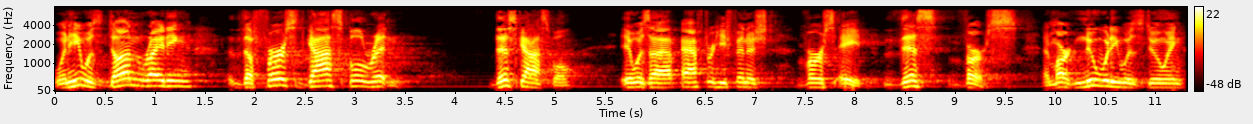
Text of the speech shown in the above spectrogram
when he was done writing the first gospel written, this gospel, it was uh, after he finished verse 8. This verse. And Mark knew what he was doing,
